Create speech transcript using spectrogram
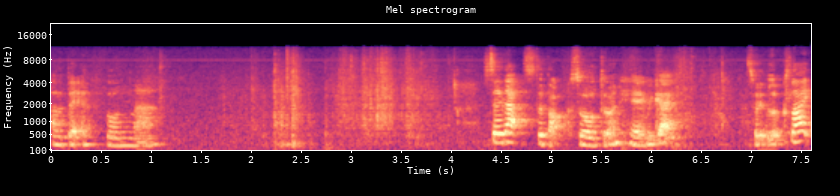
have a bit of fun there. So that's the box all done. Here we go. That's what it looks like.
